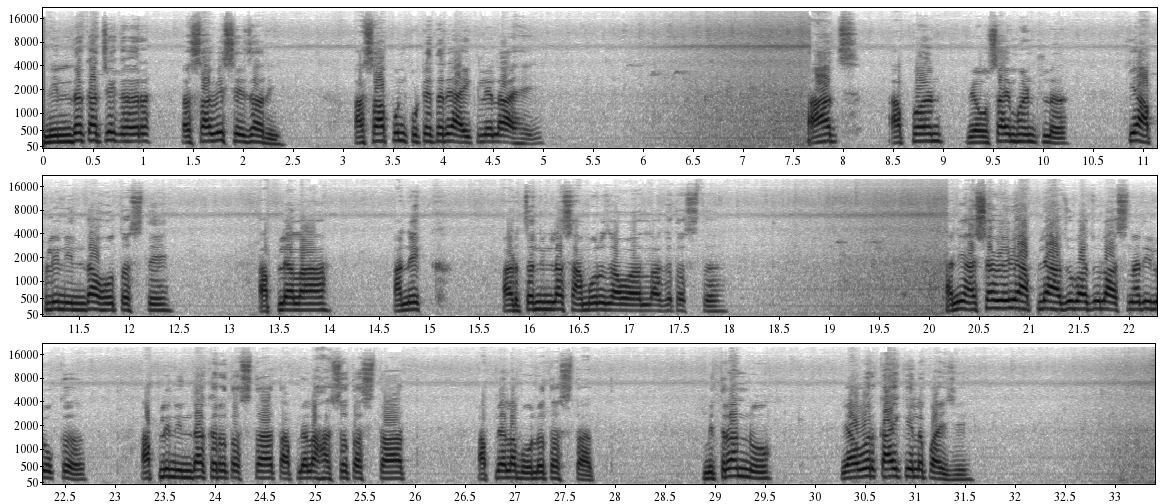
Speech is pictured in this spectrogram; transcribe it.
निंदकाचे घर असावे शेजारी असं आपण कुठेतरी ऐकलेलं आहे. आज आपण व्यवसाय म्हटलं की आपली निंदा होत असते. आपल्याला अनेक अडचणींना सामोरं जावं लागत असतं. आणि अशा वेळी आपल्या आजूबाजूला असणारी लोक आपली निंदा करत असतात आपल्याला हसत असतात आपल्याला बोलत असतात. मित्रांनो यावर काय केलं पाहिजे?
